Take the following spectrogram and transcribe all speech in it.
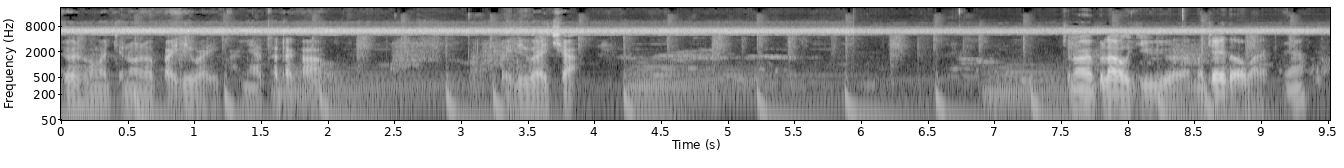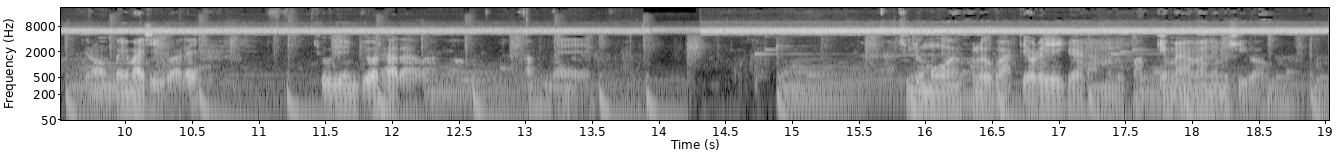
ကျော်ဟိုမှာကျွန်တော်တို့ပိုက်လေးပါကြီးညာတတကားပိုက်လေးပါချကျွန်တော်ရဲ့ဘလောက်ကိုကြည့်ပြီးတော့မကြိုက်တော့ပါနဲ့ခင်ဗျာကျွန်တော်မိမရှိပါတယ်ချိုးရင်ပြောထားတာပါအမေချီလိုမဝင်ခလို့ပါတယောက်တည်းရိုက်ကြတာမလို့ပါကင်မရာမန်လည်းမရှိပါဘူး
